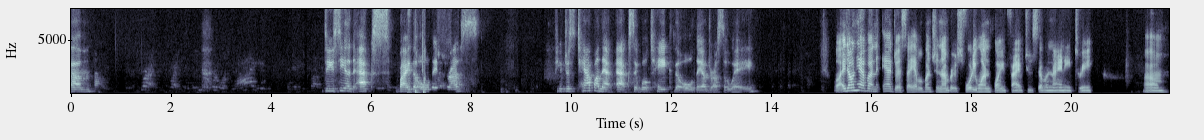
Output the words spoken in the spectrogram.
Um. Do you see an X by the old address? If you just tap on that X, it will take the old address away. Well, I don't have an address. I have a bunch of numbers, forty-one point five two seven nine eight three. Um.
